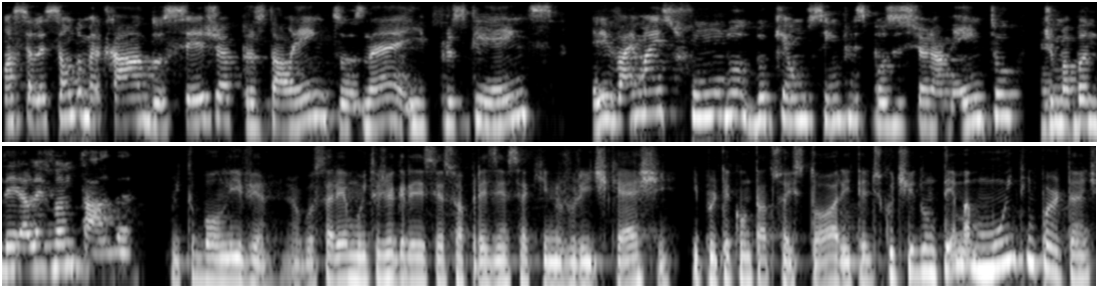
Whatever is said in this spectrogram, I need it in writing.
Uma seleção do mercado, seja para os talentos né, e para os clientes, ele vai mais fundo do que um simples posicionamento de uma bandeira levantada. Muito bom, Lívia. Eu gostaria muito de agradecer a sua presença aqui no Juridicast e por ter contado sua história e ter discutido um tema muito importante,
